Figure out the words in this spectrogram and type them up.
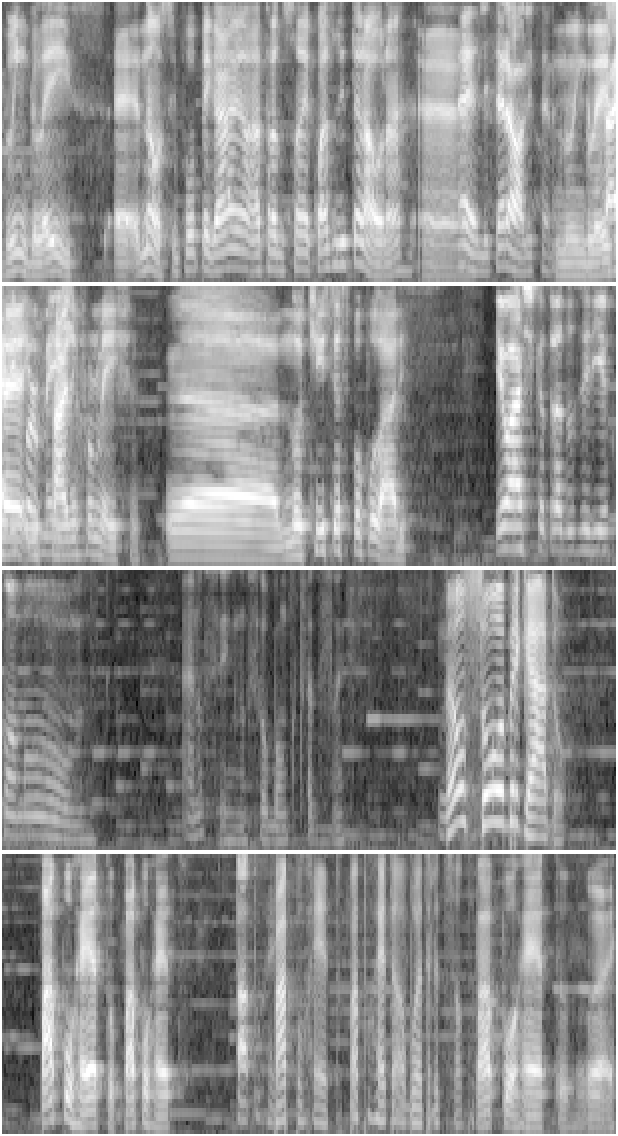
do inglês. é, não, se for pegar, a tradução é quase literal, né? É, literal, literal. No inglês Inside é information. Inside Information. Ah, notícias populares. Eu acho que eu traduziria como. Ah, não sei, não sou bom com traduções. Não sou obrigado. Papo reto, papo reto. Papo reto. Papo reto. Papo reto é uma boa tradução. Papo reto, vai,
